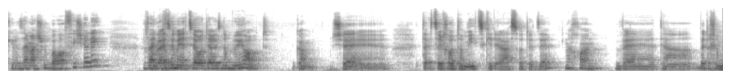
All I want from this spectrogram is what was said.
כאילו זה משהו באופי שלי. ואולי זה מייצר יותר הזדמנויות, גם, ש... אתה צריך להיות אמיץ כדי לעשות את זה. נכון. ואתה, בטח הם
